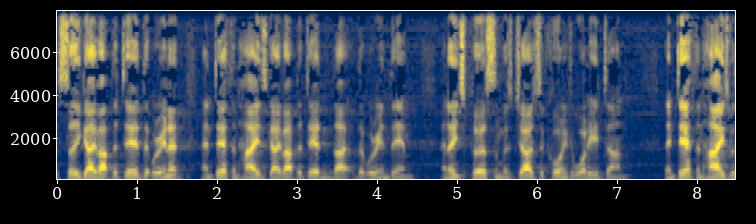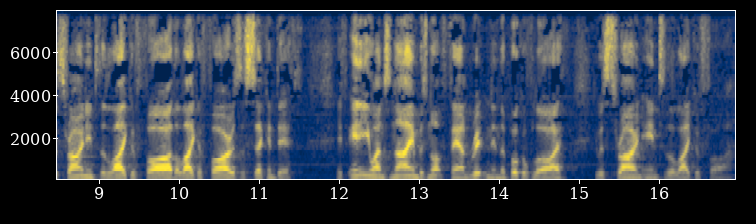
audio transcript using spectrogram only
The sea gave up the dead that were in it, and death and Hades gave up the dead that were in them. And each person was judged according to what he had done. Then death and Hades were thrown into the lake of fire. The lake of fire is the second death. If anyone's name was not found written in the book of life, he was thrown into the lake of fire.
